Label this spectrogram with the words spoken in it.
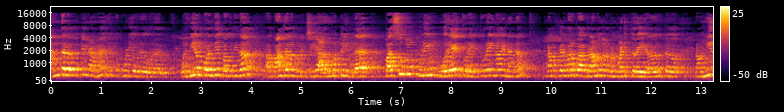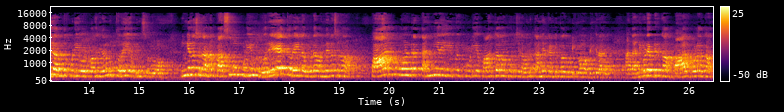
அந்த அளவுக்கு நாம இருக்கக்கூடிய ஒரு ஒரு ஒரு வீரம் பொருந்திய பகுதி தான் பாஞ்சாலம் குறிச்சி அது மட்டும் இல்லை பசுவும் புலியும் ஒரே துறை. துறைனா என்னென்னா நம்ம பெரும்பாலும் கிராமங்களில் கிராமங்கள்ல ப- அதாவது நம்ம நீர் அருந்தக்கூடிய ஒரு பகுதி தான் துறை அப்படின்னு சொல்லுவோம். இங்கே என்ன சொல்கிறாங்கன்னா பசுவும் புலியும் ஒரே துறையில் கூட வந்து என்ன சொல்லுவோம் பால் போன்ற தண்ணீரை ஈர்க்கக்கூடிய பாஞ்சாலம் குறிச்சியில் வந்து தண்ணீர் கண்டிப்பாக குடிக்கும் அப்படிங்கிறாங்க. அந்த தண்ணி கூட எப்படி இருக்கான்? பால் போல இருக்கான்.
